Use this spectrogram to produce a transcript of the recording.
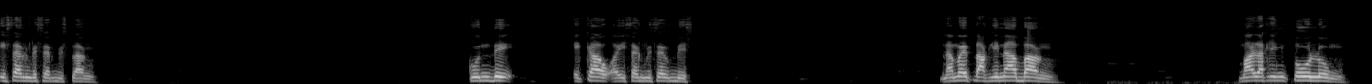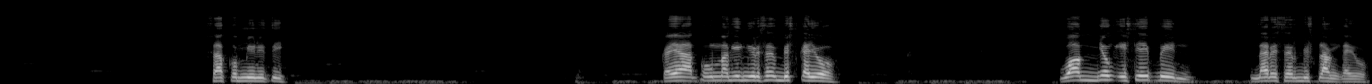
isang reservist lang. Kundi ikaw ay isang reservist na may pakinabang, malaking tulong sa community. Kaya kung maging reservist kayo, Huwag niyong isipin na reservist lang kayo.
